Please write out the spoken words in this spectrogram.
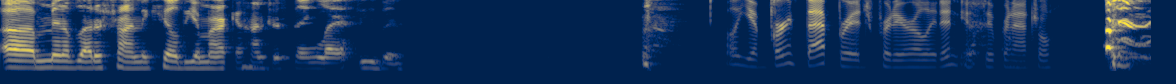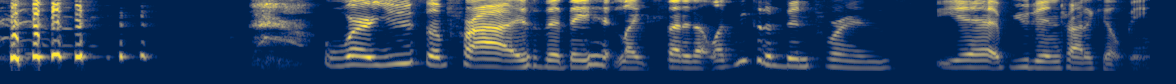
uh, Men of Letters trying to kill the American Hunters thing last season. Well, you burnt that bridge pretty early, didn't you, Supernatural? Were you surprised that they had, like set it up like we could have been friends? Yeah, if you didn't try to kill me.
